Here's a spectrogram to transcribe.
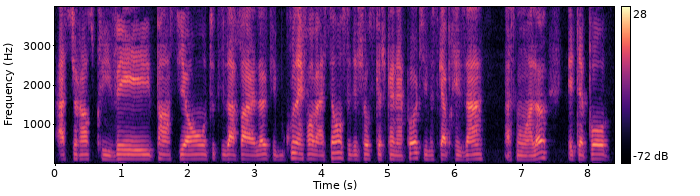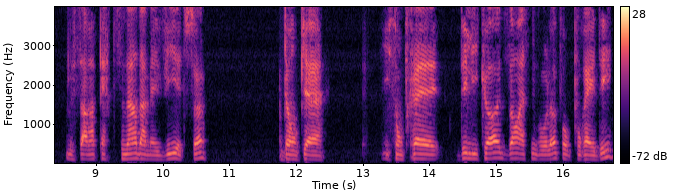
assurance privée, pension, toutes ces affaires-là. C'est beaucoup d'informations, c'est des choses que je connais pas, qui jusqu'à présent, à ce moment-là, étaient pas nécessairement pertinents dans ma vie et tout ça. Donc, euh, ils sont très délicats, disons, à ce niveau-là pour, pour aider.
